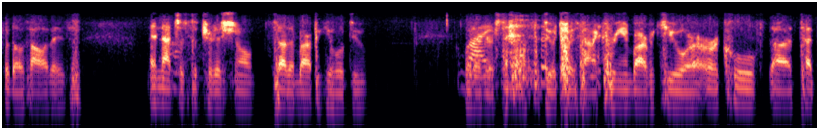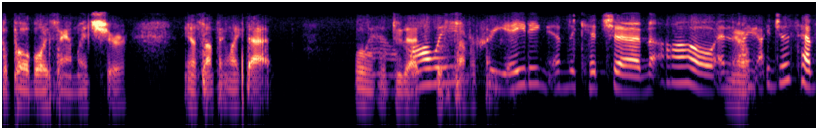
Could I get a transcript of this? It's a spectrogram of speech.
for those holidays. and not Oh. just the traditional Southern barbecue. We'll do whatever. Right. Someone wants to do a twist on a Korean barbecue or, or a cool uh, type of po' boy sandwich or you know something like that. We'll, wow. we'll do that Always this summer. thing. creating in the kitchen. Oh, and Yeah. I, I just have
